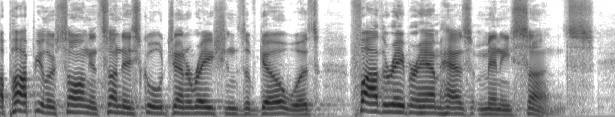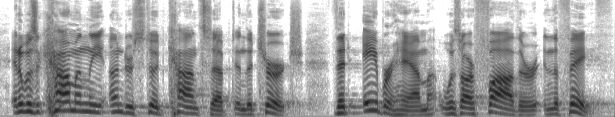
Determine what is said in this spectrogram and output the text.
A popular song in Sunday school generations ago was Father Abraham has many sons. And it was a commonly understood concept in the church that Abraham was our father in the faith.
